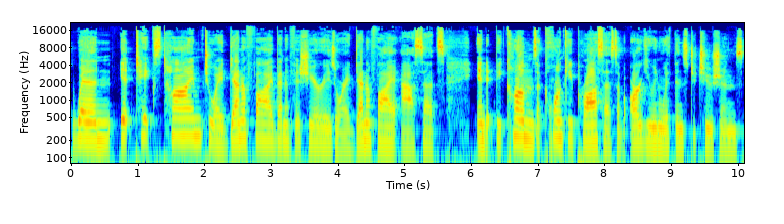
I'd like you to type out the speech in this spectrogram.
when it takes time to identify beneficiaries or identify assets and it becomes a clunky process of arguing with institutions,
